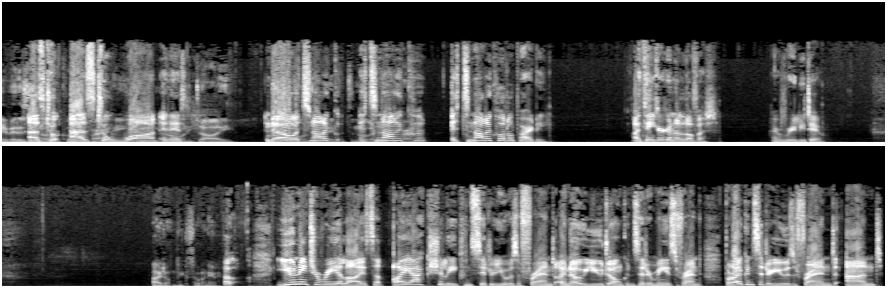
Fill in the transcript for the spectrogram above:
If it is As to- as to party, you what it is. No, it's not a it's it's not a cuddle cu- party. it's not a cuddle party. I think you're going to love it. I really do. I don't think so. Anyway. Oh, you need to realize that I actually consider you as a friend. I know you don't consider me as a friend, but I consider you as a friend. And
